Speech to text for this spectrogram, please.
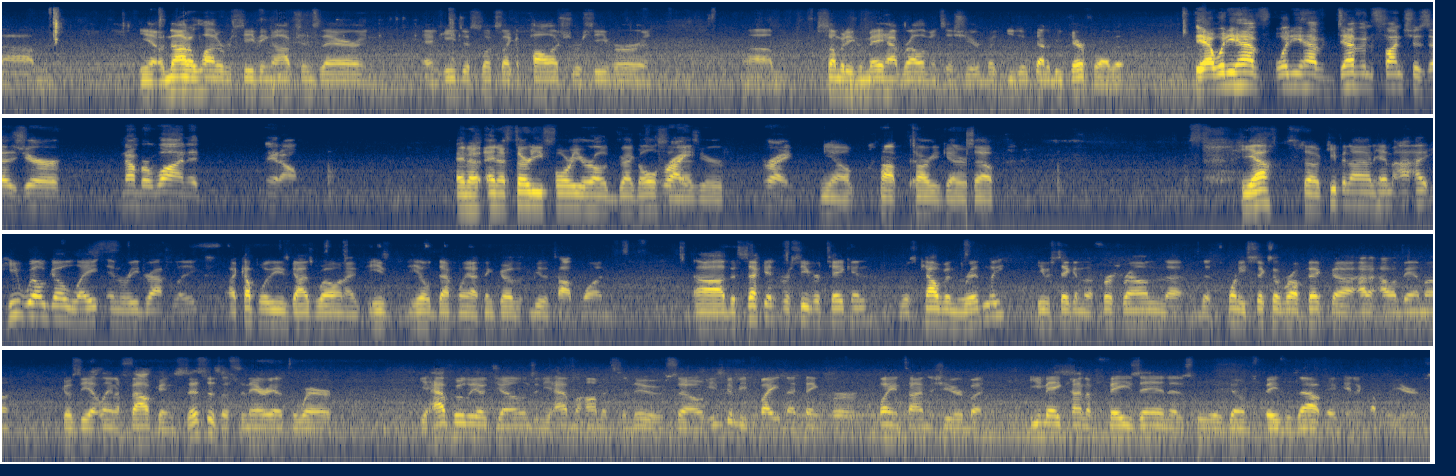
um, you know, not a lot of receiving options there, and and he just looks like a polished receiver and um, somebody who may have relevance this year, but you just got to be careful of it. Yeah, when you have when you have Devin Funchess as your number one, it you know and a and a 34 year old Greg Olsen Right. as your right. you know top target getter. So yeah, so keep an eye on him. I, I, he will go late in redraft leagues. A couple of these guys will, and I, he's he'll definitely I think go be the top one. Uh, the second receiver taken was Calvin Ridley. He was taken in the first round, the, the 26 overall pick uh, out of Alabama. Goes the Atlanta Falcons. This is a scenario to where you have Julio Jones and you have Mohamed Sanu, so he's going to be fighting, I think, for playing time this year. But he may kind of phase in as Julio Jones phases out, maybe in a couple of years.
